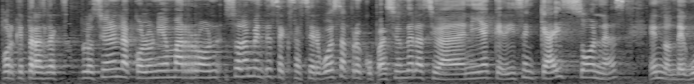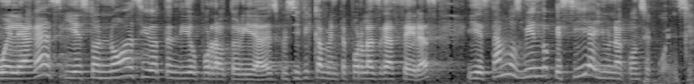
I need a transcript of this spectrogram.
porque tras la explosión en la colonia Marrón, solamente se exacerbó esta preocupación de la ciudadanía que dicen que hay zonas en donde huele a gas y esto no ha sido atendido por la autoridad, específicamente por las gaseras, y estamos viendo que sí hay una consecuencia.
